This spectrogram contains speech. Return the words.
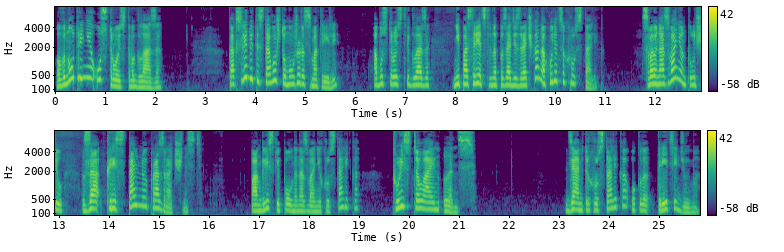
Внутреннее устройство глаза. Как следует из того, что мы уже рассмотрели об устройстве глаза, непосредственно позади зрачка находится хрусталик. Свое название он получил за кристальную прозрачность. По-английски полное название хрусталика — Crystalline Lens. Диаметр хрусталика около трети дюйма.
